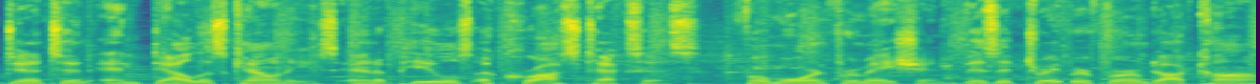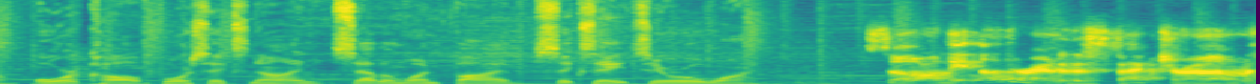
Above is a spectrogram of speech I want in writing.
Denton, and Dallas counties and appeals across Texas. For more information, visit draperfirm.com or call 469 715 6801. So, on the other end of the spectrum,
